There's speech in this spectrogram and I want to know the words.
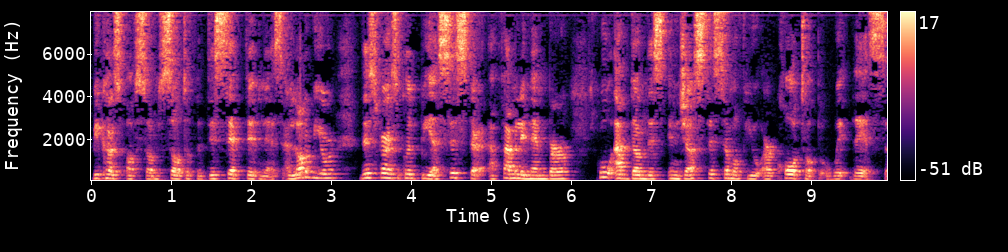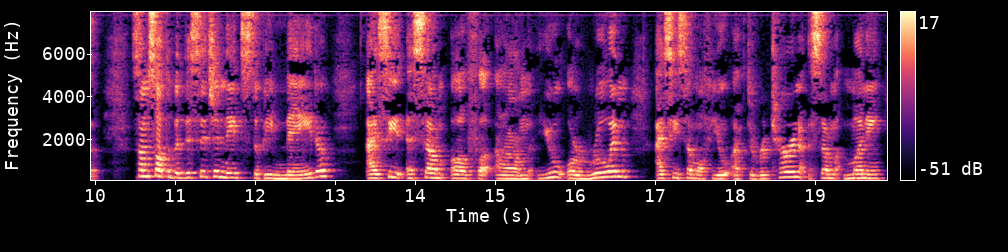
because of some sort of a deceptiveness. A lot of your, this person could be a sister, a family member who have done this injustice. Some of you are caught up with this. Some sort of a decision needs to be made. I see some of um, you or ruin. I see some of you have to return some money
